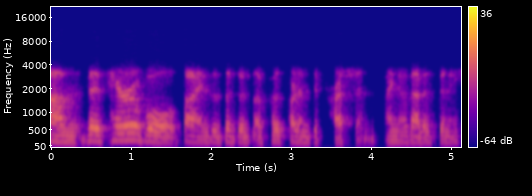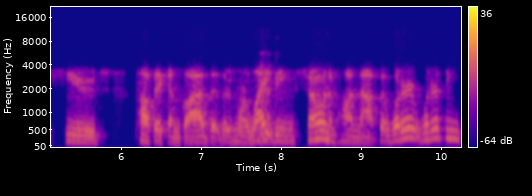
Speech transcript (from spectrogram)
um, the terrible signs and symptoms of postpartum depression? I know that has been a huge topic. I'm glad that there's more light being shown upon that. But what are what are things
